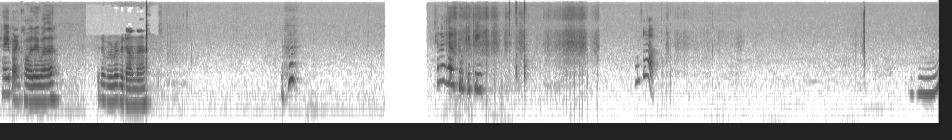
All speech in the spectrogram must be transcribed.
Hey bank holiday weather. Bit of a river down there. Can I help you, kitty? What's up? hmm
